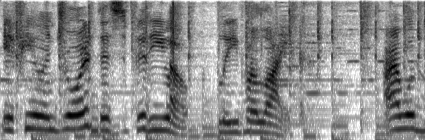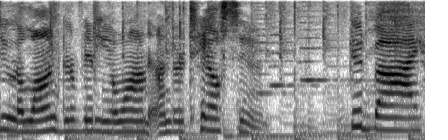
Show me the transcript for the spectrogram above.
if you enjoyed this video, leave a like. I will do a longer video on Undertale soon. Goodbye.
